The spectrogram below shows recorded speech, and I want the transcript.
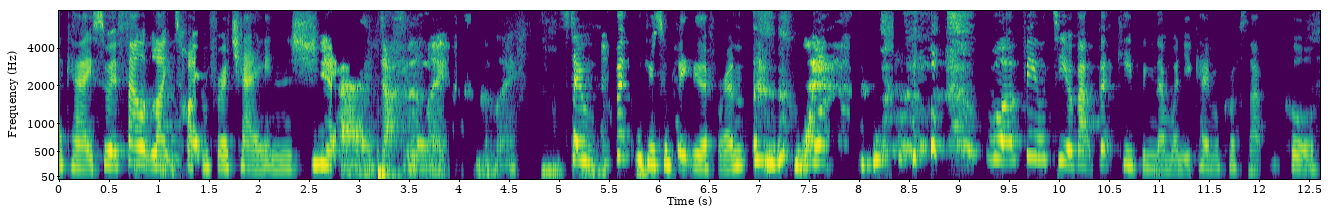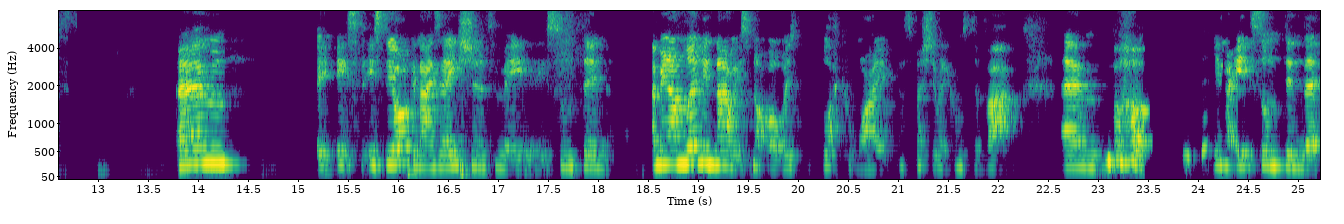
Okay, so it felt like time for a change. Yeah, definitely, definitely. So bookkeeping is completely different. what, what appealed to you about bookkeeping then when you came across that course? Um, it, it's it's the organisation for me. It's something. I mean, I'm learning now. It's not always black and white, especially when it comes to that. Um, but you know, it's something that,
